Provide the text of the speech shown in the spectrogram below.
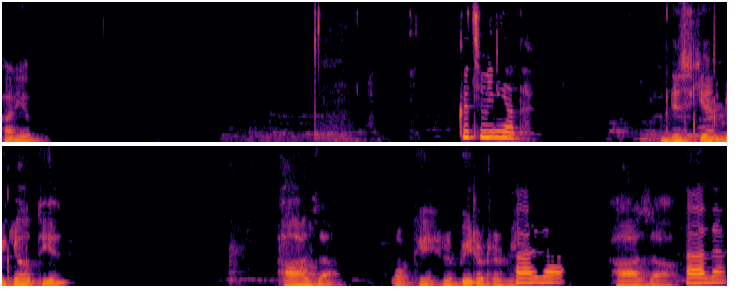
हरी अब। कुछ भी नहीं आता। जिसकी अरबी क्या होती है? हाजा। ओके रिपीट आफ्टर मी हाजा हाजा। हाजा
